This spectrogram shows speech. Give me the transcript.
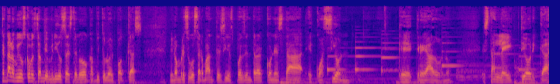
¿Qué tal amigos? ¿Cómo están? Bienvenidos a este nuevo capítulo del podcast. Mi nombre es Hugo Cervantes y después de entrar con esta ecuación que he creado, ¿no? Esta ley teórica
